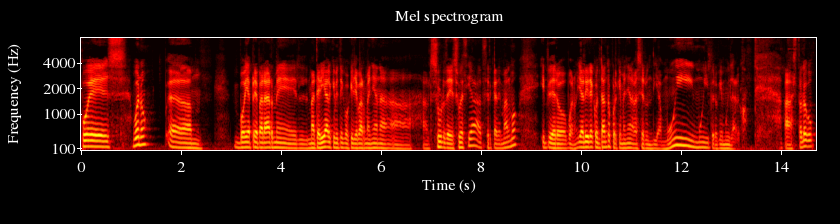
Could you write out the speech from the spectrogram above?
Pues bueno. Um, Voy a prepararme el material que me tengo que llevar mañana al sur de Suecia, cerca de Malmo. Y, pero bueno, ya lo iré contando porque mañana va a ser un día muy, muy, pero que muy largo. Hasta luego.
